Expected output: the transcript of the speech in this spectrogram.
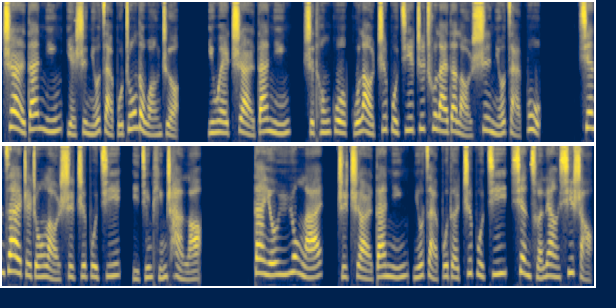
赤耳丹宁也是牛仔布中的王者，因为赤耳丹宁是通过古老织布机织出来的老式牛仔布。现在这种老式织布机已经停产了，但由于用来织赤耳丹宁牛仔布的织布机现存量稀少，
